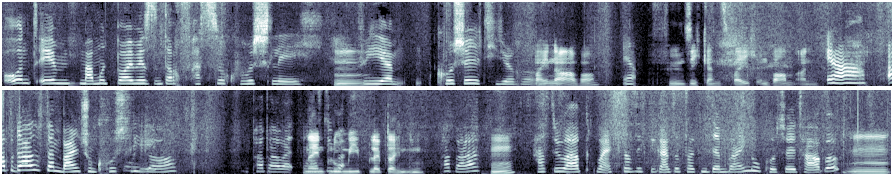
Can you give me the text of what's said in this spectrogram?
Und eben Mammutbäume sind auch fast so kuschelig mhm. wie ähm, Kuscheltiere. Beinahe, wa? Ja. Fühlen sich ganz weich und warm an. Ja, aber da ist dein Bein schon kuscheliger. Papa, Nein, Blumi, bleib da hinten. Papa, hm? Hast du überhaupt gemerkt, dass ich die ganze Zeit mit dem Bein gekuschelt habe? Mm,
